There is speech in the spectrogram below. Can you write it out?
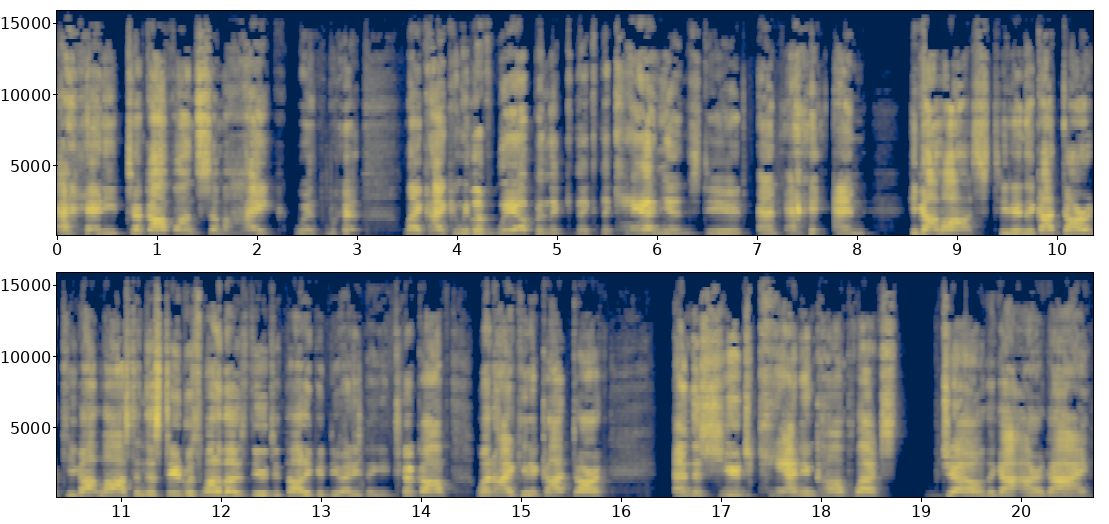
and he took off on some hike with, with like hiking. We live way up in the, the the canyons, dude, and and and he got lost. He didn't. It got dark. He got lost, and this dude was one of those dudes who thought he could do anything. He took off, went hiking. It got dark, and this huge canyon complex. Joe, the guy, our guy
